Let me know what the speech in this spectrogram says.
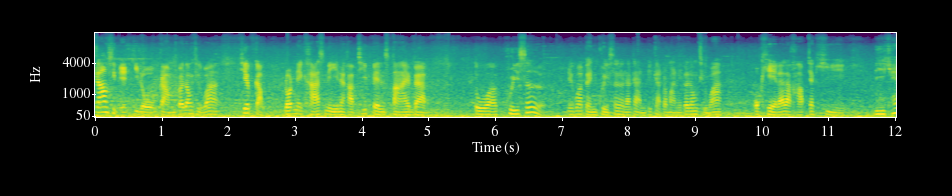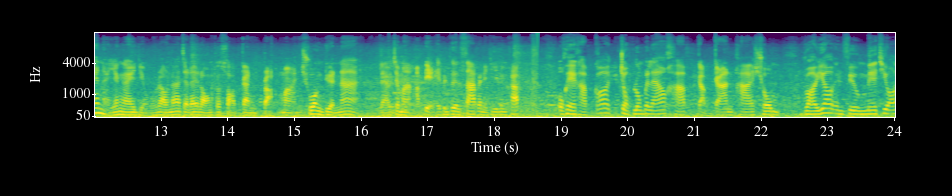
191 กิโลกรัม ก็ต้องถือว่าเทียบกับรถในคลาสนี้นะครับที่เป็นสไตล์แบบตัวคุยเซอร์ เรียกว่าเป็นคุยเซอร์แล้วกันพิกัดประมาณนี้ก็ต้องถือว่าโอเคแล้วล่ะครับ จะขี่ดีแค่ไหนยังไง เดี๋ยวเราน่าจะได้ลองทดสอบกันประมาณช่วงเดือนหน้า แล้วจะมาอัปเดตให้เพื่อนๆทราบกันอีกทีนึงครับ โอเคครับ ก็จบลงไปแล้วครับ กับการพาชม Royal Enfield Meteor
